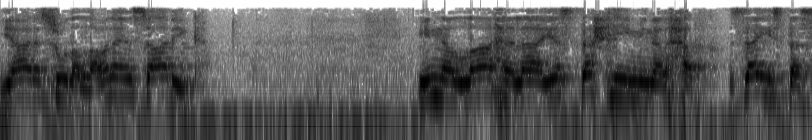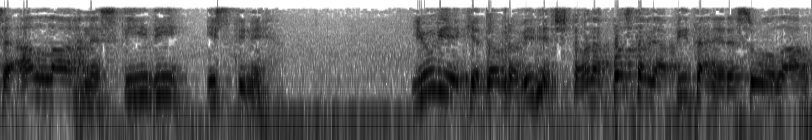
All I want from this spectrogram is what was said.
Ja Rasulallah, ona je ensarika. Inna Allahe la jestahji min al haq. Zaista se Allah ne stidi istine. I uvijek je dobro, vidjet ćete, ona postavlja pitanje Resulullah,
